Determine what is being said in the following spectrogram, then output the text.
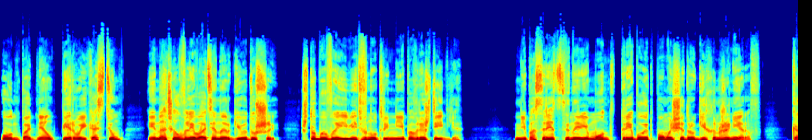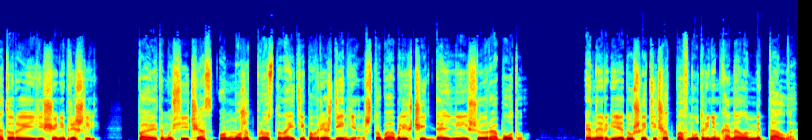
Он поднял первый костюм и начал вливать энергию души, чтобы выявить внутренние повреждения. Непосредственный ремонт требует помощи других инженеров, которые еще не пришли. Поэтому сейчас он может просто найти повреждения, чтобы облегчить дальнейшую работу. Энергия души течет по внутренним каналам металла,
